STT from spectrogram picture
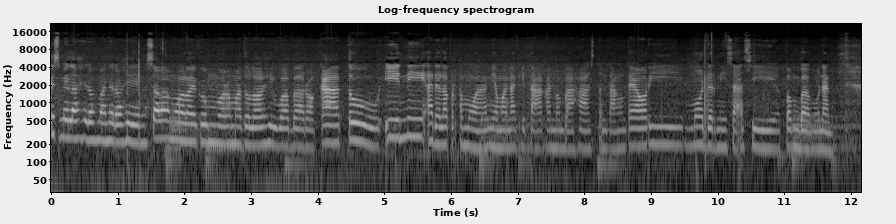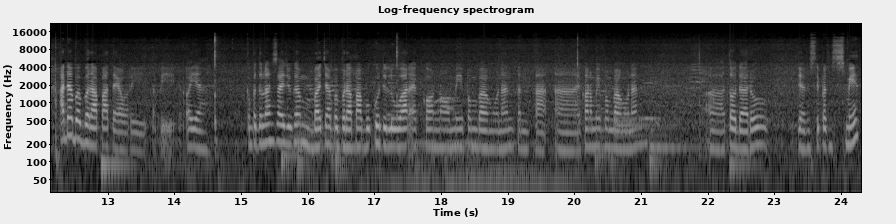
Bismillahirrahmanirrahim. Assalamualaikum warahmatullahi wabarakatuh. Ini adalah pertemuan yang mana kita akan membahas tentang teori modernisasi pembangunan. Ada beberapa teori Tapi oh ya kebetulan saya juga membaca beberapa buku di luar ekonomi pembangunan tentang uh, ekonomi pembangunan uh, Todaro dan Stephen Smith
